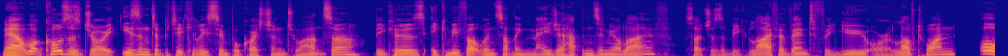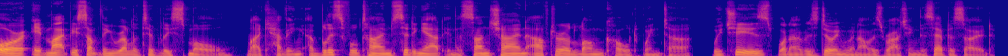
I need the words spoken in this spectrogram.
Now, what causes joy isn't a particularly simple question to answer because it can be felt when something major happens in your life, such as a big life event for you or a loved one, or it might be something relatively small, like having a blissful time sitting out in the sunshine after a long cold winter, which is what I was doing when I was writing this episode.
